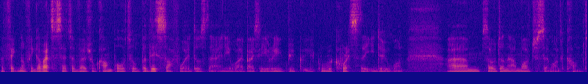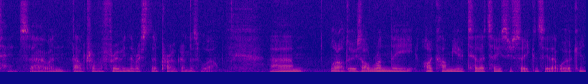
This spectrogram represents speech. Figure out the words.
affect nothing. I've had to set a virtual COM portal, but this software does that anyway. Basically, you, requests that you do one. Um, so I've done that. I've just set mine to COM10, so and that'll travel through in the rest of the program as well. Um, what I'll do is I'll run the ICOM utilities just so you can see that working.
